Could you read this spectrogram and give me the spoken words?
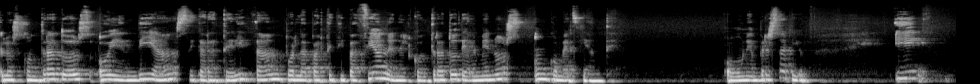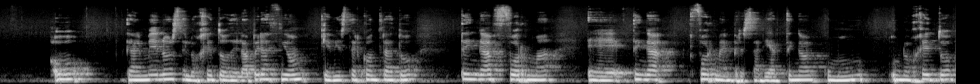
los contratos hoy en día se caracterizan por la participación en el contrato de al menos un comerciante o un empresario y o que al menos el objeto de la operación que viste el contrato tenga forma, eh, tenga forma empresarial, tenga como un, objeto,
